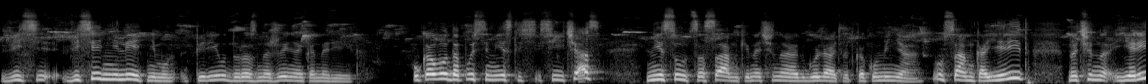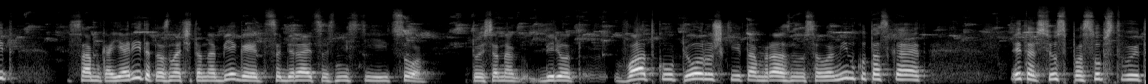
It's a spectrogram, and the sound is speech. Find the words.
весенне-летнему периоду размножения канареек. У кого, допустим, если сейчас несутся самки, начинают гулять, вот как у меня, ну, самка ярит, начина... ярит, самка ярит, это значит, она бегает, собирается снести яйцо. То есть она берет ватку, перышки, там разную соломинку таскает. Это все способствует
